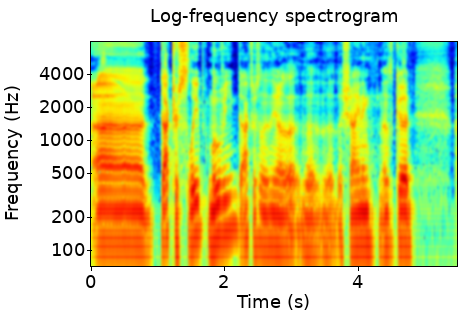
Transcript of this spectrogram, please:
Uh Doctor Sleep movie. Doctor Sleep you know the the, the, the Shining. That was good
